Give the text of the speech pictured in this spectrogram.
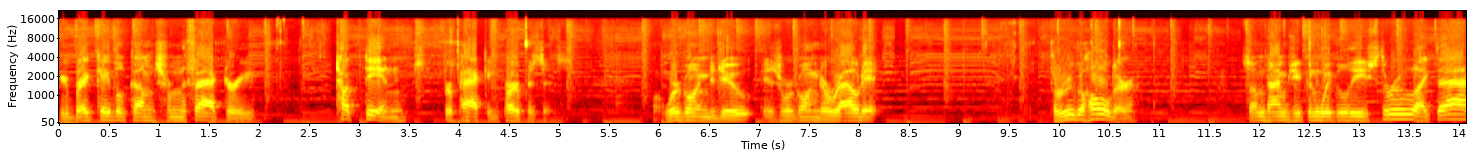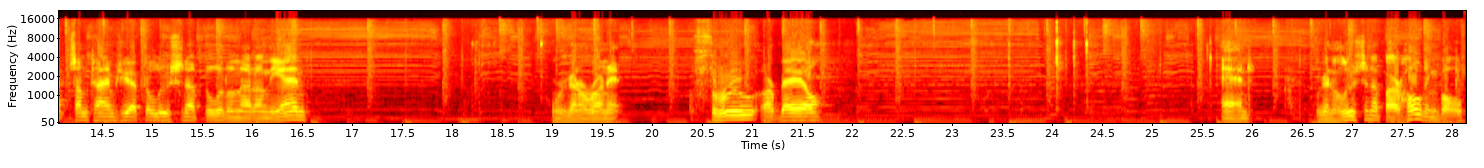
Your brake cable comes from the factory tucked in for packing purposes. What we're going to do is we're going to route it through the holder. Sometimes you can wiggle these through like that. Sometimes you have to loosen up the little nut on the end. We're going to run it through our bail And we're going to loosen up our holding bolt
